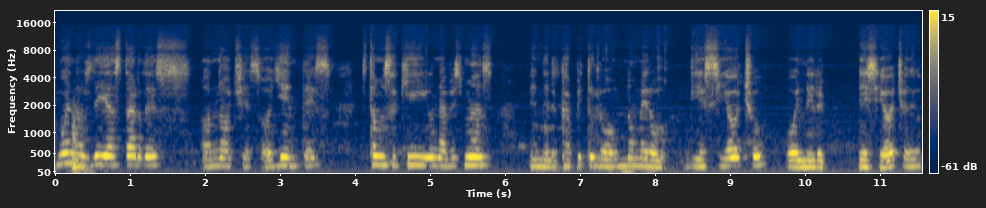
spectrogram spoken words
Buenos días, tardes o noches, oyentes. Estamos aquí una vez más en el capítulo número 18 o en el 18, digo,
